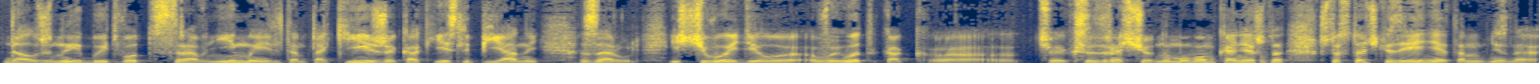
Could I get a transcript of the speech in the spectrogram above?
должны быть вот сравнимы или там такие же, как если пьяный за руль. Из чего я делаю вывод, как э, человек с извращенным умом, конечно, что с точки зрения, там, не знаю,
